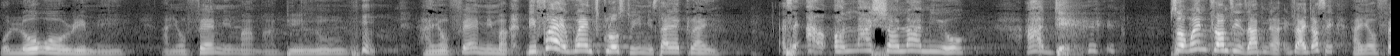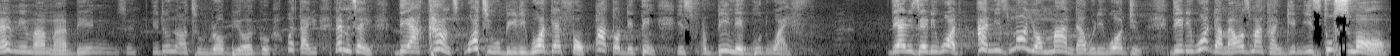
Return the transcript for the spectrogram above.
olówó orí mi, àyànfẹ́ mi màmá bínú, àyànfẹ́ mi màmá. Before I went close to him, he started crying. I say, ah, Olashola mi o. Ade. So when something is happening, if I just say, and your family mama being, you don't know how to rub your ego. What are you? Let me tell you, the account, what you will be rewarded for, part of the thing is for being a good wife. There is a reward, and it's not your man that will reward you. The reward that my husband can give me is too small.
